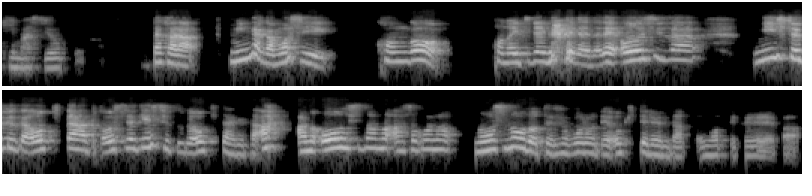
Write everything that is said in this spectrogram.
起きますよってだからみんながもし今後この1年ぐらいの間で大志座日食が起きたとか大志座月食が起きたりとかああの大志座のあそこのノースノードっていうところで起きてるんだと思ってくれれば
